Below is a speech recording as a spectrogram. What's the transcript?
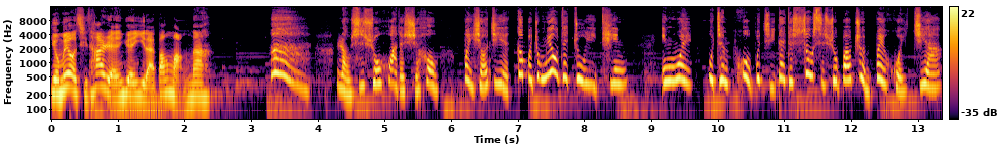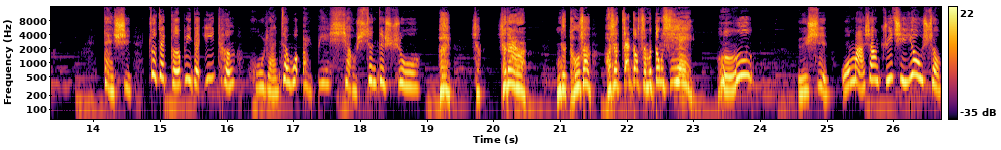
有没有其他人愿意来帮忙呢？啊，老师说话的时候，本小姐根本就没有在注意听，因为我正迫不及待的收拾书包准备回家。但是坐在隔壁的伊藤忽然在我耳边小声的说：“哎，香香奈儿，你的头上好像沾到什么东西耶！”嗯，于是我马上举起右手，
